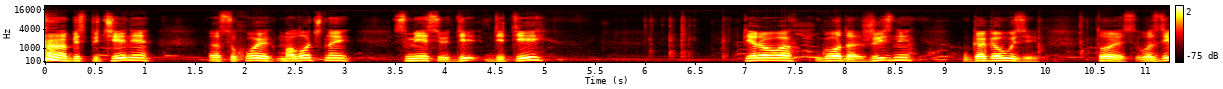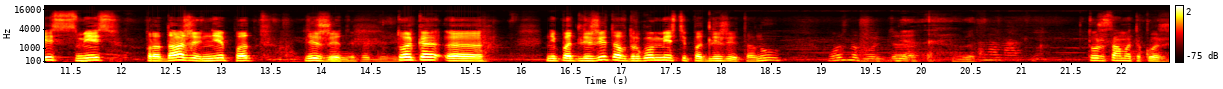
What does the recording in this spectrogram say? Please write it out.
обеспечение э, сухой молочной смесью детей первого года жизни в Гагаузии. То есть вот здесь смесь продажи не подлежит. Не подлежит. Только э, не подлежит, а в другом месте подлежит. А ну, можно будет... Э, Нет. Вот. То же самое такое же.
